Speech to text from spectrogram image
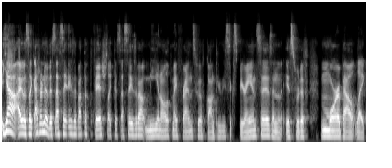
yeah, I was like, I don't know, this essay is about the fish. Like, this essay is about me and all of my friends who have gone through these experiences and is sort of more about like,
